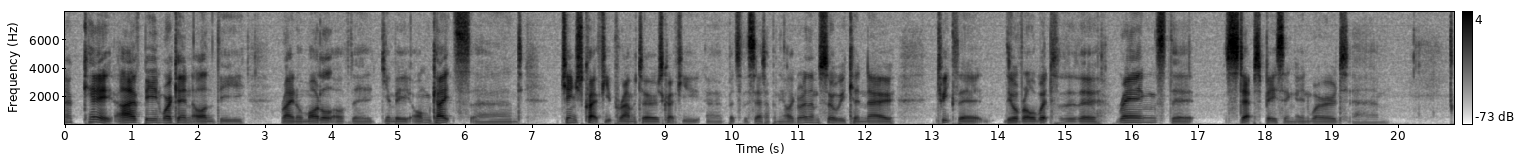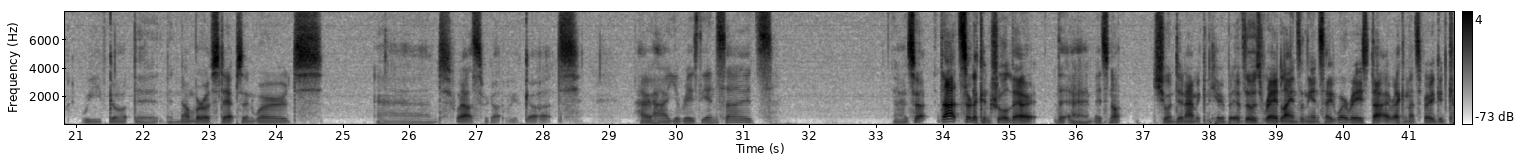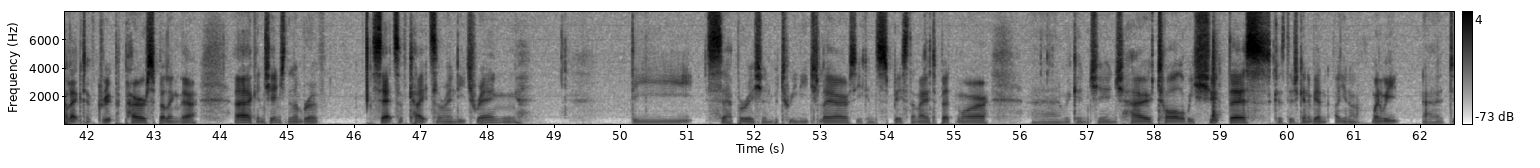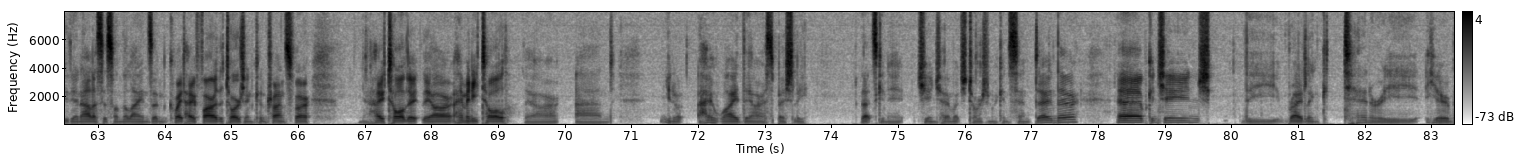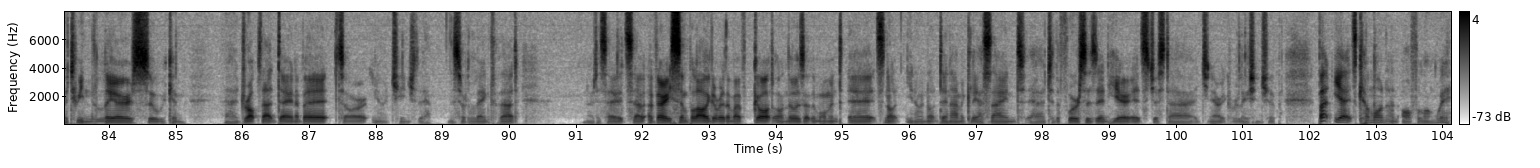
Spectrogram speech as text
Okay, I've been working on the Rhino model of the Djembe Om kites and changed quite a few parameters, quite a few uh, bits of the setup and the algorithm so we can now tweak the the overall width of the, rings, the step spacing inward, um, we've got the, the number of steps inward, and what else we got? We've got how high you raise the insides. Uh, so that sort of control there, the, um, it's not shown dynamically here, but if those red lines on the inside were raised, that I reckon that's a very good collective group power spilling there. Uh, I can change the number of sets of kites around each ring, the separation between each layer so you can space them out a bit more can change how tall we shoot this because there's going to be an uh, you know when we uh, do the analysis on the lines and quite how far the torsion can transfer you know, how tall they, they are how many tall they are and you know how wide they are especially that's going to change how much torsion we can send down there. Uh, we can change the bridling catenary here between the layers so we can drop that down a bit or you know change the, the sort of length of that. Notice how it's a, a, very simple algorithm I've got on those at the moment. Uh, it's not you know not dynamically assigned uh, to the forces in here. It's just a generic relationship. But yeah, it's come on an awful long way.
